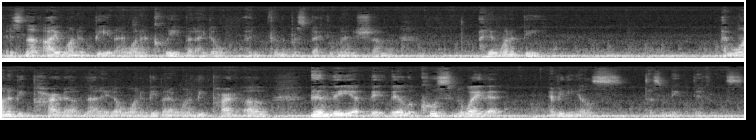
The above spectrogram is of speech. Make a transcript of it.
that it's not I want to be and I want to cleave, but I don't. I'm, from the perspective of my neshama, I didn't want to be. I want to be part of, not I don't want to be, but I want to be part of uh, the the, the, the lakus in a way that everything else doesn't make a difference.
